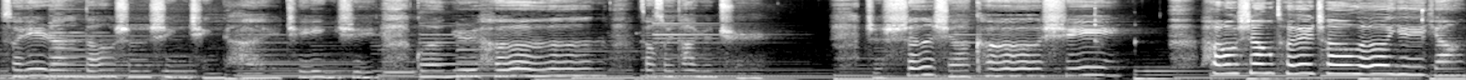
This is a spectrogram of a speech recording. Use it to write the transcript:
虽然当时心情还清晰，关于恨早随他远去，只剩下可惜，好像退潮了一样，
